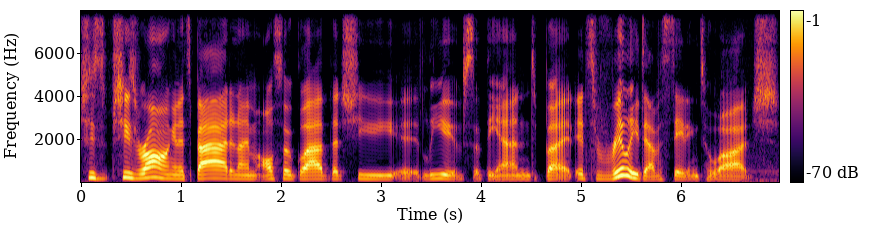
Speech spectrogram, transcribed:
she's she's wrong and it's bad and I'm also glad that she eh, leaves at the end, but it's really devastating to watch.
